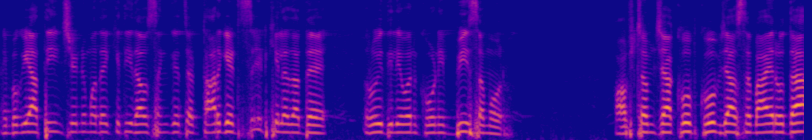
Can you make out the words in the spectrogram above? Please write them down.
आणि बघूया तीन चेंडूमध्ये किती धावसंख्येचं टार्गेट सेट केलं जातंय. रोहित इलेव्हन कोणी बी समोर. ऑप्शमच्या खूप खूप जास्त बाहेर होता.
